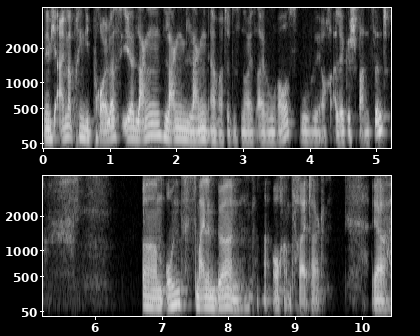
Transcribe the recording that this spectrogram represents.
Nämlich einmal bringen die Broilers ihr lang, lang, lang erwartetes neues Album raus, wo wir auch alle gespannt sind. Ähm, und Smile and Burn auch am Freitag. Ja,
